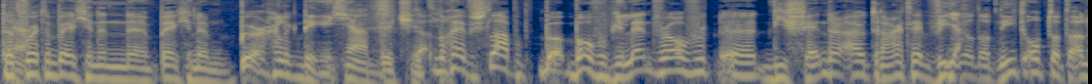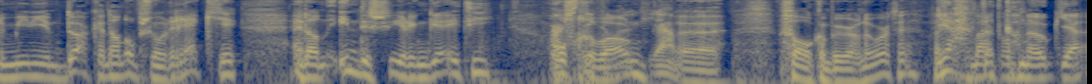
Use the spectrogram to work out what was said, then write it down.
Dat Ja. wordt een beetje een, eh, beetje een burgerlijk dingetje. Ja, budget, Nou, nog even slapen bo- bovenop je Land Rover. eh Defender uiteraard. Hè. Wie Ja. wil dat niet? Op dat aluminium dak en dan op zo'n rekje. En dan in de Serengeti. Of gewoon leuk, ja. eh, Valkenburg Noord. Hè, Ja, dat kan ook, ja.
